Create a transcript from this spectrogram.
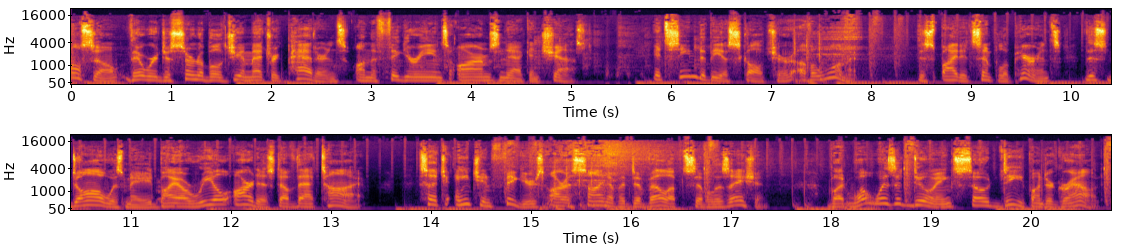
Also, there were discernible geometric patterns on the figurine's arms, neck, and chest. It seemed to be a sculpture of a woman. Despite its simple appearance, this doll was made by a real artist of that time. Such ancient figures are a sign of a developed civilization. But what was it doing so deep underground?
